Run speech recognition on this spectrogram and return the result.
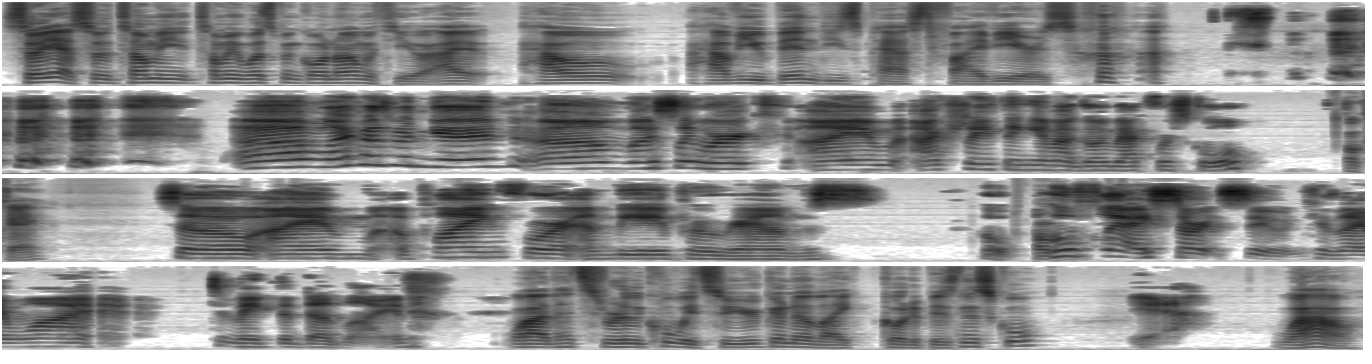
so yeah, so tell me tell me what's been going on with you. I how how have you been these past five years? Um, life has been good. Um, mostly work. I'm actually thinking about going back for school. okay. So I'm applying for MBA programs. Ho- Oh. Hopefully, I start soon because I want to make the deadline. Wow, that's really cool. Wait, so you're gonna like go to business school? yeah. Wow.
